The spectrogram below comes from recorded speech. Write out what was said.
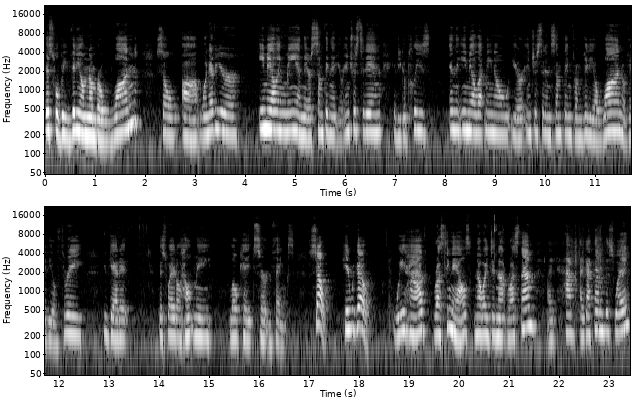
This will be video number one. So uh, whenever you're emailing me and there's something that you're interested in, if you could please in the email let me know you're interested in something from video one or video three, you get it. This way it'll help me locate certain things. So here we go. We have rusty nails. No, I did not rust them. I have I got them this way.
